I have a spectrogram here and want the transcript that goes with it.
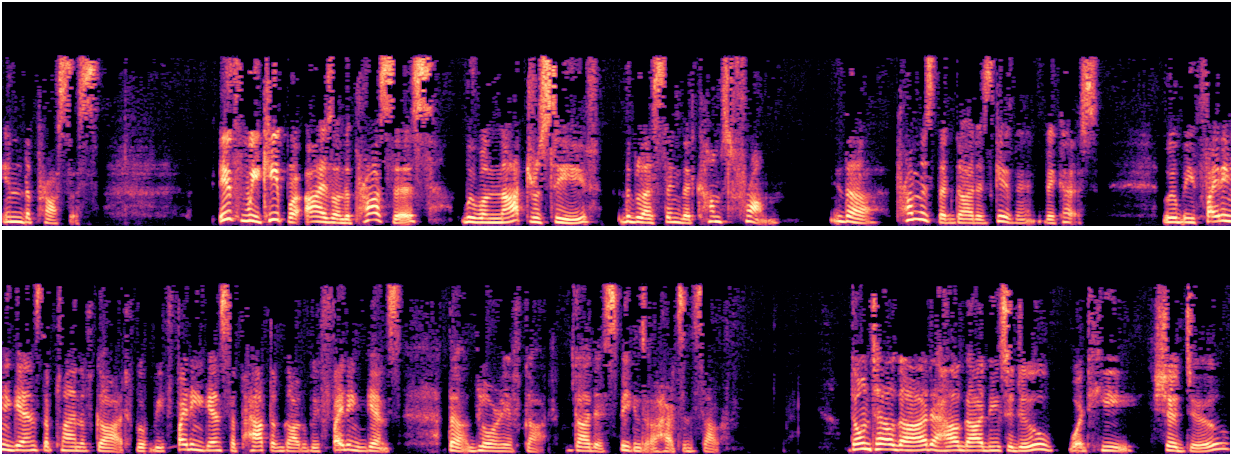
in the process. If we keep our eyes on the process, we will not receive the blessing that comes from the promise that God has given because we'll be fighting against the plan of God. We'll be fighting against the path of God. We'll be fighting against the glory of God. God is speaking to our hearts in this hour. Don't tell God how God needs to do what he should do.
